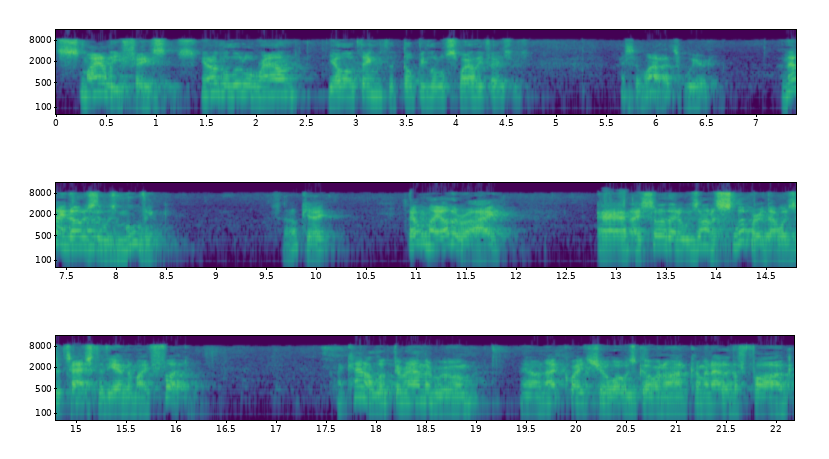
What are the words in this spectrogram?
smiley faces. You know, the little round yellow things, the dopey little smiley faces? I said, wow, that's weird. And then I noticed it was moving. I said, okay. So I opened my other eye, and I saw that it was on a slipper that was attached to the end of my foot. I kind of looked around the room, you know, not quite sure what was going on, coming out of the fog.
